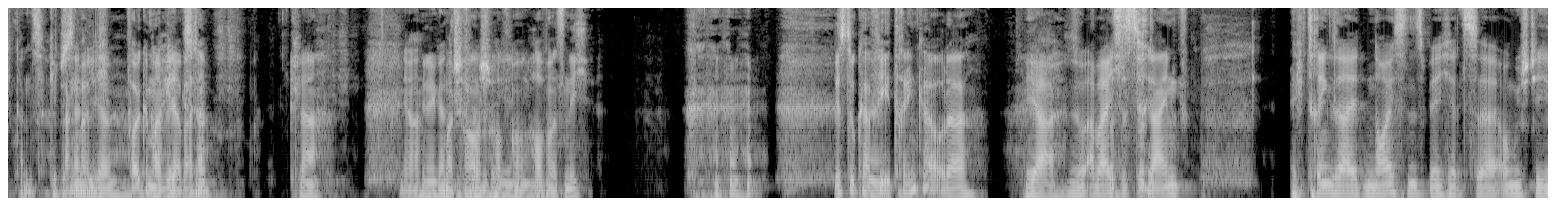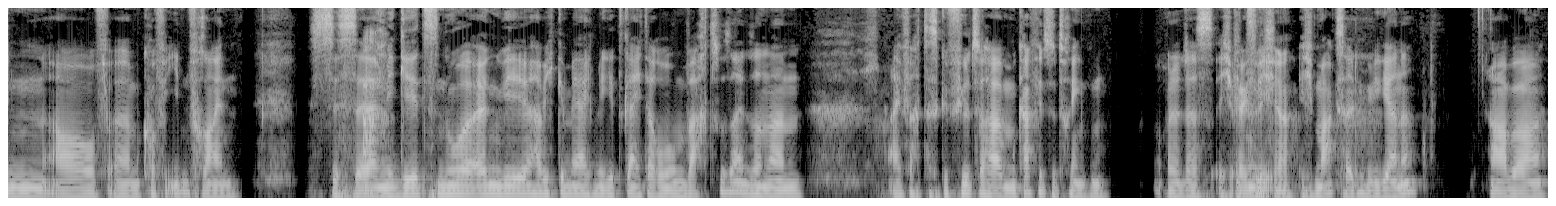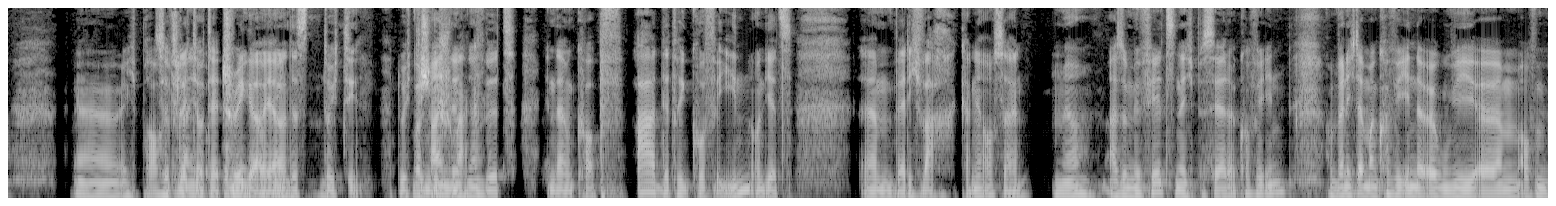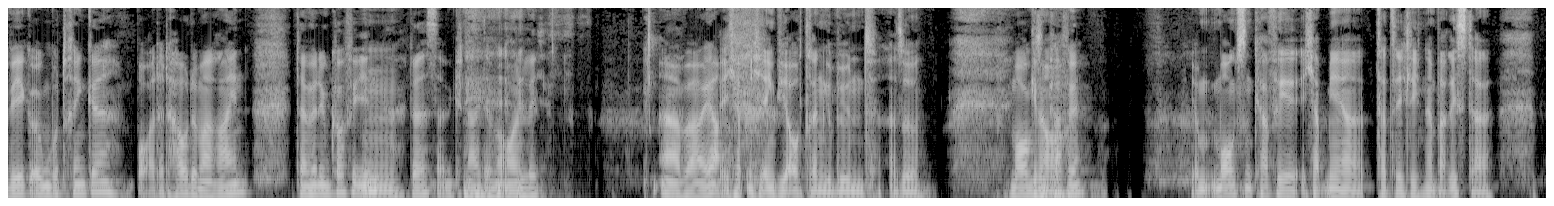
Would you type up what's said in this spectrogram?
Ganz Gibt's langweilig. Folge mal wieder Wasser. Klar. Ja, mal schauen, hoffen, hoffen wir es nicht. Bist du Kaffeetrinker oder? Ja, so, aber Was ich ist so dein? Ich trinke seit neuestens bin ich jetzt äh, umgestiegen auf ähm, koffeinfreien. Es ist, äh, mir geht's nur irgendwie, habe ich gemerkt, mir geht's gar nicht darum, um wach zu sein, sondern einfach das Gefühl zu haben, Kaffee zu trinken. Oder dass ich Witzig, irgendwie, ja. ich mag's halt irgendwie gerne, aber äh, ich brauche. Ist ja vielleicht auch der Trigger, ja, das durch die durch den Geschmack ne? wird in deinem Kopf, ah, der trinkt Koffein und jetzt ähm, werde ich wach. Kann ja auch sein. Ja, also mir fehlt es nicht bisher, der Koffein. Und wenn ich dann mein Koffein da irgendwie ähm, auf dem Weg irgendwo trinke, boah, das haut immer rein. Dann mit dem Koffein, mm. das, dann knallt immer ordentlich. Aber ja. Ich habe mich irgendwie auch dran gewöhnt. Also morgens genau. einen Kaffee? Ja, morgens einen Kaffee. Ich habe mir tatsächlich eine Barista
